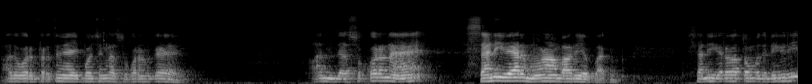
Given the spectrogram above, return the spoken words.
அது ஒரு பிரச்சனையாகி போச்சுங்களா சுக்கரனுக்கு? அந்த சுக்கரனை சனி வேறு மூணாம் பார்வையை பார்க்குது. சனி இருபத்தொம்பது டிகிரி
